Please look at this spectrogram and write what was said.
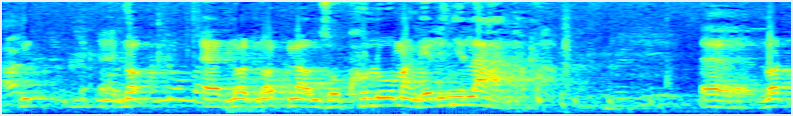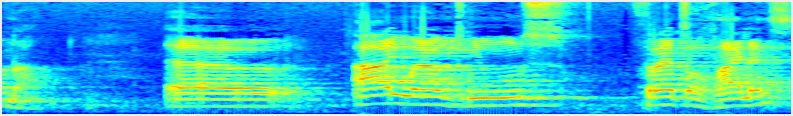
not, uh, not, not now uh, not now uh, i world news threats of violence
